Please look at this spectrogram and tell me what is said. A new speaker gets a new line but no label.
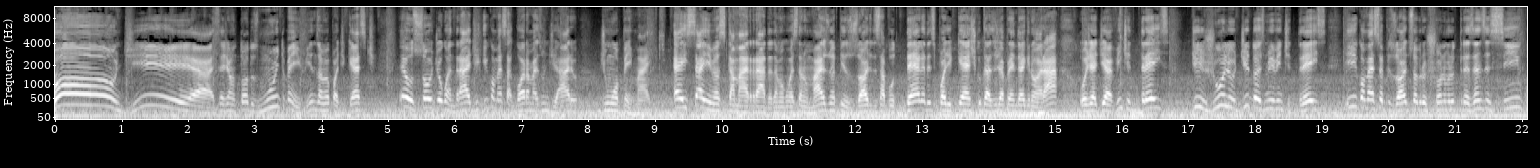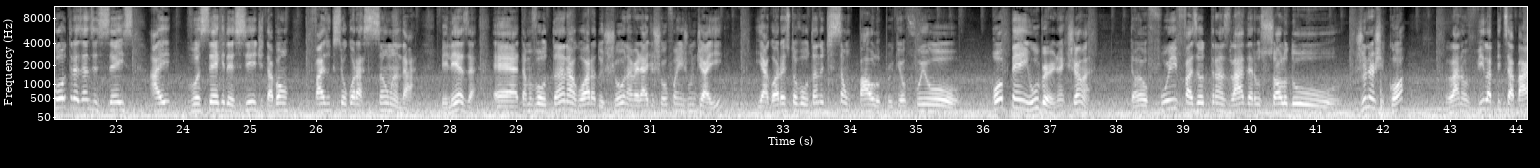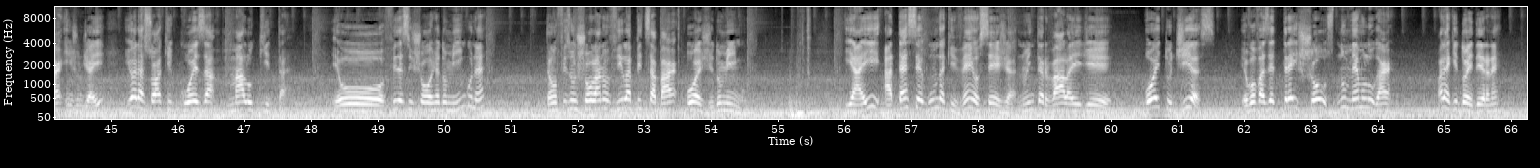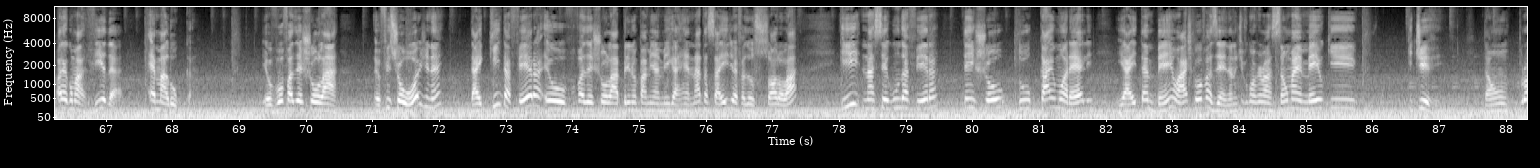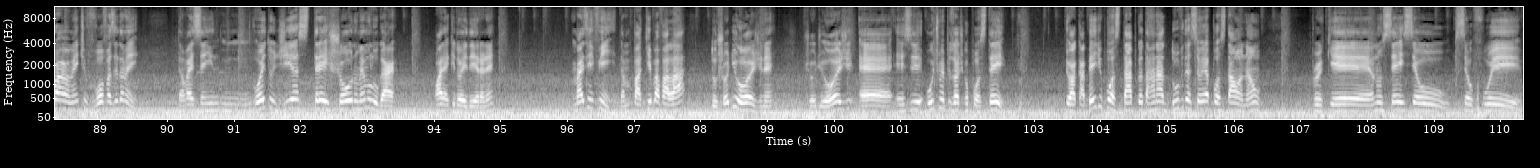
Bom dia! Sejam todos muito bem-vindos ao meu podcast. Eu sou o Diogo Andrade e começa agora mais um diário de um Open Mic. É isso aí, meus camaradas. Estamos começando mais um episódio dessa bodega desse podcast que o Brasil já aprendeu a ignorar. Hoje é dia 23 de julho de 2023 e começa o episódio sobre o show número 305 ou 306. Aí você que decide, tá bom? Faz o que seu coração mandar beleza? Estamos é, voltando agora do show. Na verdade, o show foi em Jundiaí. E agora eu estou voltando de São Paulo, porque eu fui o Open Uber, né? Que chama. Então eu fui fazer o translado, era o solo do Junior Chicó, lá no Vila Pizza Bar em Jundiaí. E olha só que coisa maluquita. Eu fiz esse show hoje é domingo, né? Então eu fiz um show lá no Vila Pizza Bar hoje, domingo. E aí, até segunda que vem, ou seja, no intervalo aí de oito dias, eu vou fazer três shows no mesmo lugar. Olha que doideira, né? Olha como a vida é maluca. Eu vou fazer show lá. Eu fiz show hoje, né? Daí quinta-feira eu vou fazer show lá abrindo para minha amiga Renata Said, vai fazer o solo lá. E na segunda-feira tem show do Caio Morelli e aí também eu acho que eu vou fazer. Ainda não tive confirmação, mas meio que, que tive. Então provavelmente vou fazer também. Então vai ser em oito dias, três shows no mesmo lugar. Olha que doideira, né? Mas enfim, estamos aqui para falar do show de hoje, né? O show de hoje é esse último episódio que eu postei. Eu acabei de postar porque eu tava na dúvida se eu ia postar ou não, porque eu não sei se eu se eu fui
